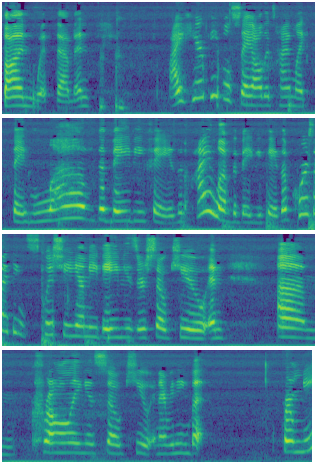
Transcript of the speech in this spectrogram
fun with them. And I hear people say all the time, like, they love the baby phase. And I love the baby phase. Of course, I think squishy, yummy babies are so cute. And um, crawling is so cute and everything. But for me,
